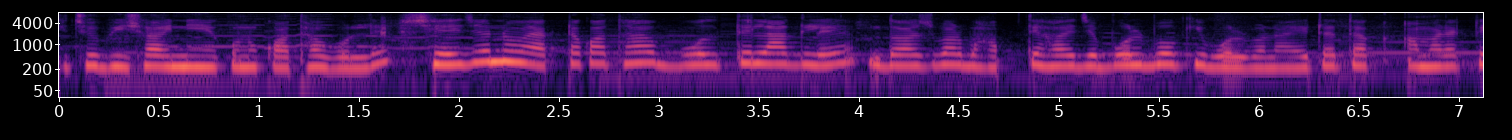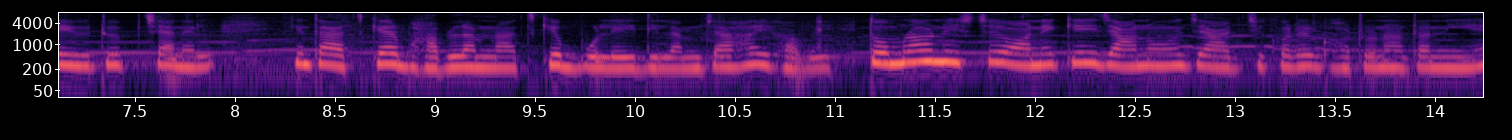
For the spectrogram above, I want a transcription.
কিছু বিষয় নিয়ে কোনো কথা বললে, সেই জন্য একটা কথা বলতে লাগলে দশবার ভাবতে হয় যে বলব কি বলব না। এটা তো আমার একটা ইউটিউব চ্যানেল, কিন্তু আজকে আর ভাবলাম না, আজকে বলেই দিলাম যাহাই হবে। তোমরাও নিশ্চয়ই অনেকেই জানো যে আর্যিকরের ঘটনাটা নিয়ে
